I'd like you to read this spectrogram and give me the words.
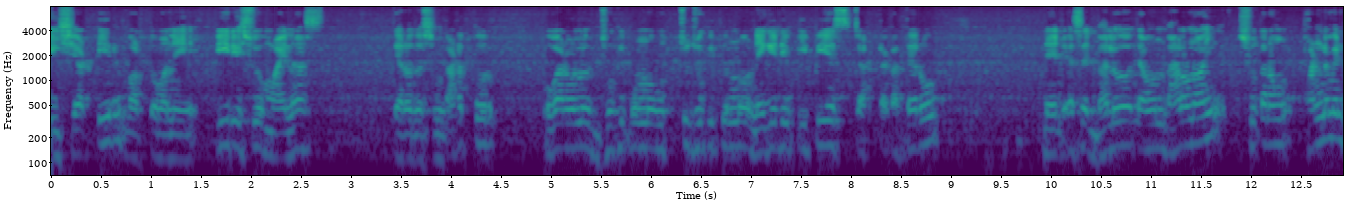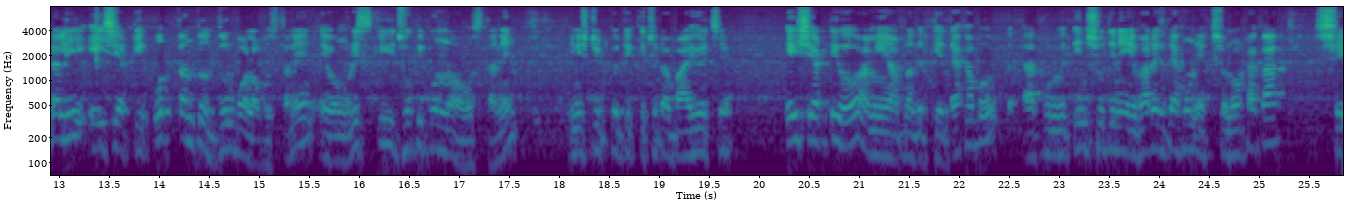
এই শেয়ারটির বর্তমানে পি রেশিও মাইনাস তেরো দশমিক আটাত্তর ওভারঅল ঝুঁকিপূর্ণ, উচ্চ ঝুঁকিপূর্ণ নেগেটিভ ইপিএস চার টাকা তেরো নেট অ্যাসেট ভ্যালু তেমন ভালো নয়। সুতরাং ফান্ডামেন্টালি এই শেয়ারটি অত্যন্ত দুর্বল অবস্থানে এবং রিস্কি, ঝুঁকিপূর্ণ অবস্থানে ইনস্টিটিউট কর্তৃক কিছুটা বাই হয়েছে। এই শেয়ারটিও আমি আপনাদেরকে দেখাবো। তার পূর্বে তিনশো দিনে এভারেজ দেখুন, একশো ন টাকা। সে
